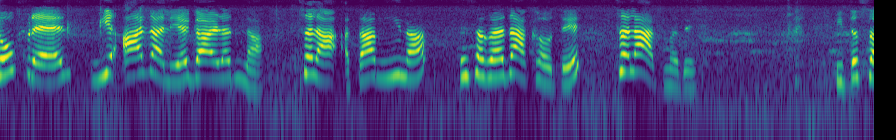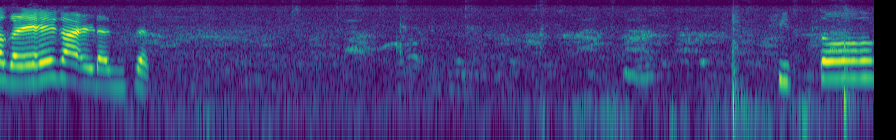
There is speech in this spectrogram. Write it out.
सो फ्रेंड्स मी आज आली आहे गार्डनला चला आता मी ना हे सगळं दाखवते. चला आतमध्ये. इथं सगळे गार्डन्स आहेत. इथं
